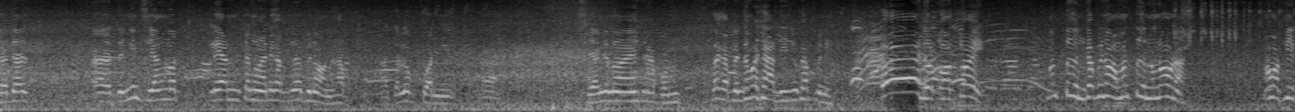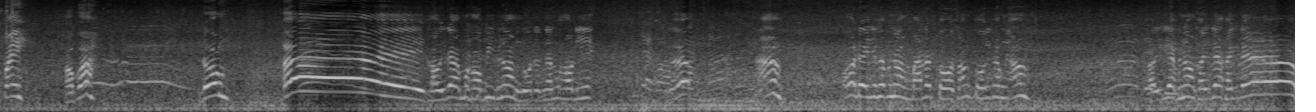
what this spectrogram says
จะจะเอ่อจะยินเสียงรถเรียนจังหน่อยนะครับเด้อพี่น้องนะครับอาจจะรบกวนอ่าเสียงจังหน่อยนะครับผมแล้วก็เป็นธรรมชาติดีอยู่ครับพี่นี่เอ้ยโดดออกจ้อยมันตื่นครับพี่น้องมันตื่นน้องๆน่ะเอามาพี่ไปขอบปะดงเอ้ยเขาอีกแล้วมาเขาพี่พี่น้องโดดจากนั้นมาเขานี้เออเอาโอ้เดี๋ยวจะครับพี่น้องบาทละตัวสองตัวอยู่ครับเนี่ยเอาเขาอีกแล้วพี่น้องเขาอีกแล้วเขาอีกแล้ว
